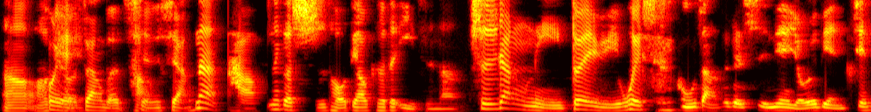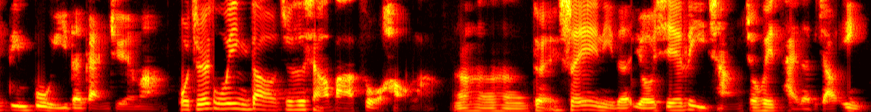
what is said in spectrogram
啊、会有这样的现象。那好，那个石头雕刻的椅子呢，是让你对于卫生鼓掌这个信念有一点坚定不移的感觉吗？我觉得呼应到就是想要把它做好啦。嗯哼哼，对，所以你的有一些立场就会踩得比较硬。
